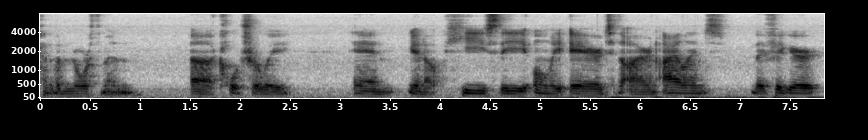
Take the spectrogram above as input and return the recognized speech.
kind of a Northman uh, culturally, and you know he's the only heir to the Iron Islands. They figure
